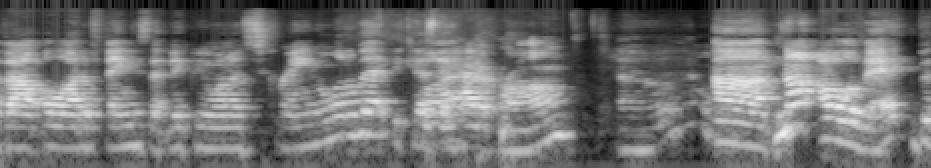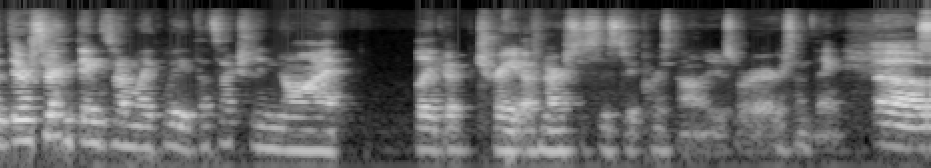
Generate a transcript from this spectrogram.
about a lot of things that make me want to scream a little bit because they What? have it wrong. Oh. Um, not all of it, but there are certain things that I'm like, wait, that's actually not like a trait of narcissistic personality disorder or something. Oh, okay.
